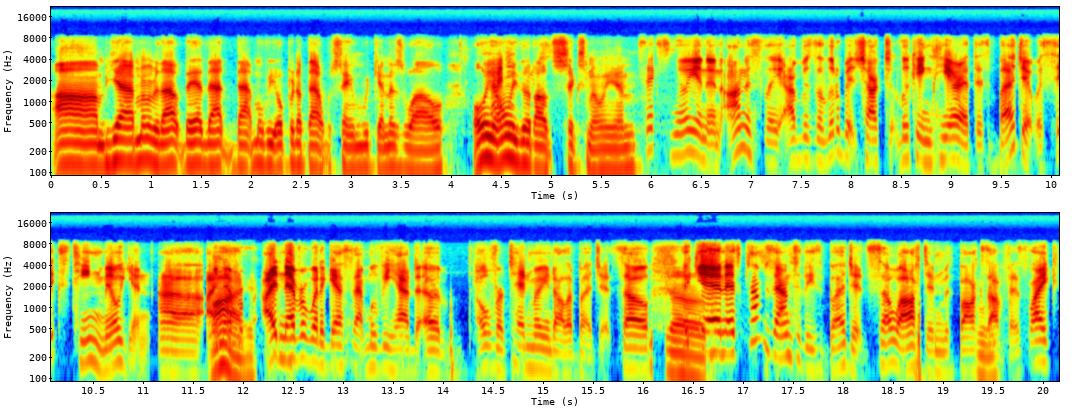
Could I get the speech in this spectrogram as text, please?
Um, yeah, I remember that they had that that movie opened up that same weekend as well. Only I only did about six million. Six million, and honestly, I was a little bit shocked looking here at this budget was sixteen million. Uh, I never I never would have guessed that movie had a over ten million dollar budget. So yeah. again, it comes down to these budgets so often with box mm. office. Like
